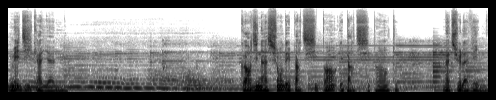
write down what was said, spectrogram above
Mehdi Cayenne. Coordination des participants et participantes, Mathieu Lavigne.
